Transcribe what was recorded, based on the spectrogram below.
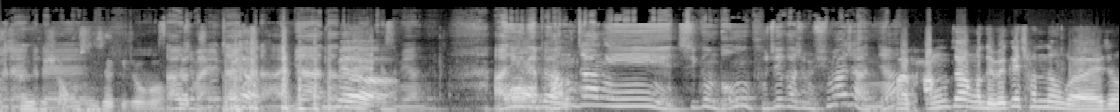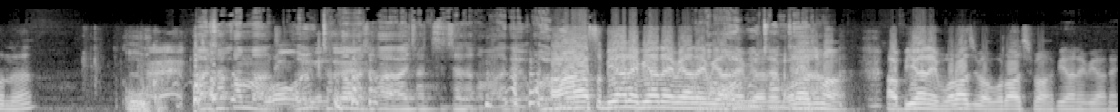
그래, 그래, 그래. 병신 새끼 저거. 싸우지 말자. 아, 미안하다. 미안해. 아니 어, 근데 그냥- 방장이 지금 너무 부재가 좀 심하지 않냐? 아 방장 근데 왜 이렇게 찾는 거야 애저 는아 잠깐만. 뭐라고 얼? 잠깐만 잠깐. 아 진짜 잠깐만. 근데 얼굴 아 알았어 미안해 미안해 미안해 아, 미안해 얼굴 미안해. 뭐라 하지 마 아 미안해 뭐라 하지 마 뭐라 하지 마 미안해 미안해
